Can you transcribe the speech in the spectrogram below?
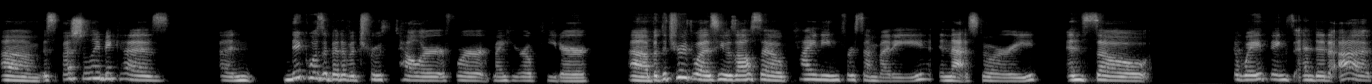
um, especially because uh, Nick was a bit of a truth teller for my hero Peter. Uh, but the truth was, he was also pining for somebody in that story. And so the way things ended up,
